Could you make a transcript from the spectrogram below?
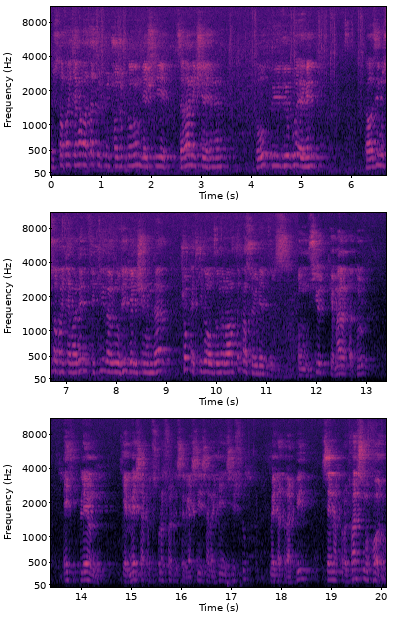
Mustafa Kemal Atatürk'ün çocukluğunun geçtiği Selanik şehrinin doğup büyüdüğü bu evin Gazi Mustafa Kemal'in fikri ve ruhi gelişiminde çok etkili olduğunu rahatlıkla söyleyebiliriz. Το Μουσείο του Κεμάλ Ατατούρκ έχει πλέον και μέσα από τις πρόσφατες εργασίες ανακαίνισής του μετατραπεί σε ένα προσβάσιμο χώρο.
